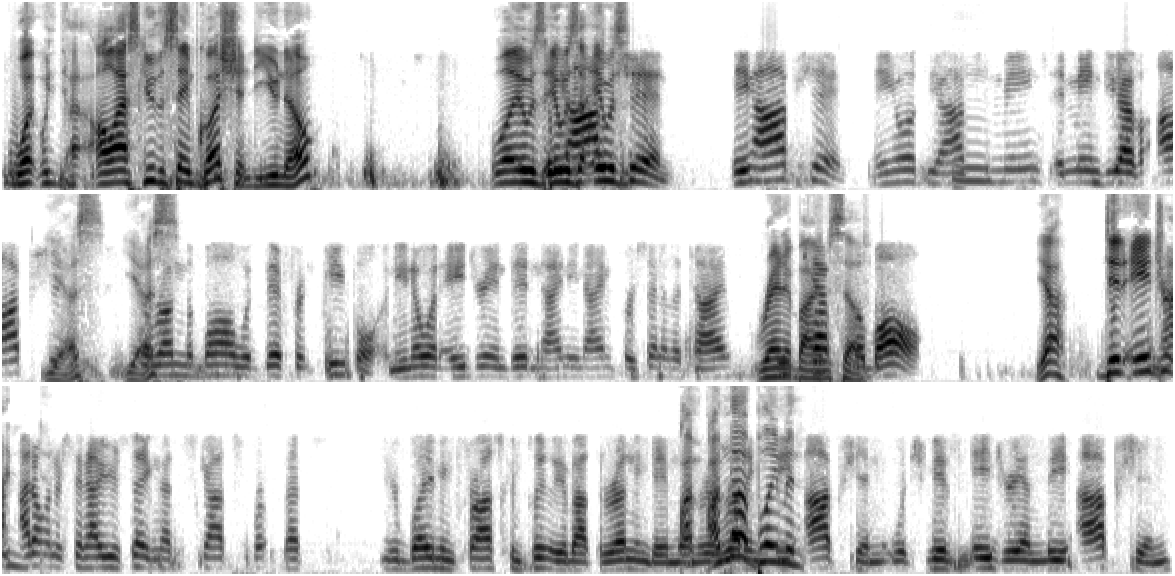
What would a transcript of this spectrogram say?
What I'll ask you the same question. Do you know? Well, it was the it was option. it was the option. And you know what the option mm. means? It means you have options yes, yes. to run the ball with different people. And you know what Adrian did 99% of the time? Ran he it by himself. The ball. Yeah. Did Adrian? I, I don't understand how you're saying that Scott's that's you're blaming Frost completely about the running game. When I'm, I'm not blaming the option, which gives Adrian the option.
